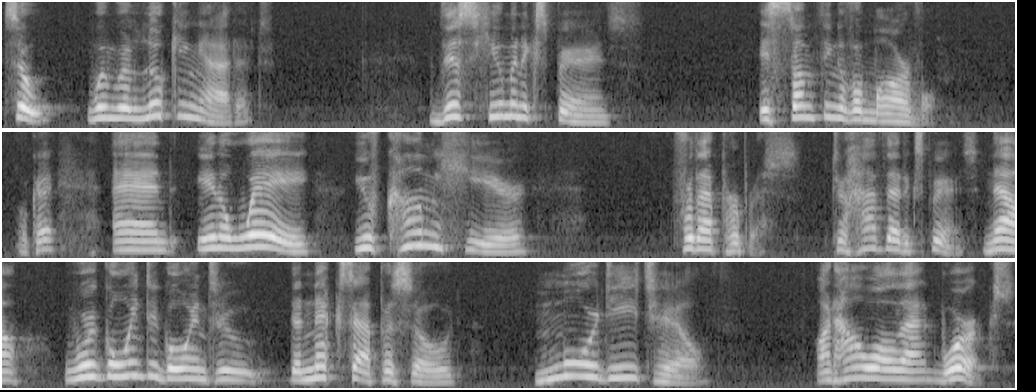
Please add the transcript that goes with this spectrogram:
So when we're looking at it, this human experience is something of a marvel, okay? And in a way, you've come here for that purpose, to have that experience. Now, we're going to go into the next episode more detailed on how all that works.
